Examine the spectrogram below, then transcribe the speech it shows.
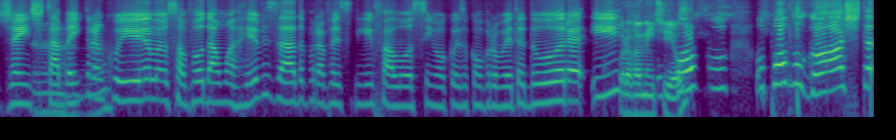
Gente, tá uhum. bem tranquilo. Eu só vou dar uma revisada para ver se ninguém falou assim uma coisa comprometedora. E provavelmente o eu. Povo, o povo gosta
